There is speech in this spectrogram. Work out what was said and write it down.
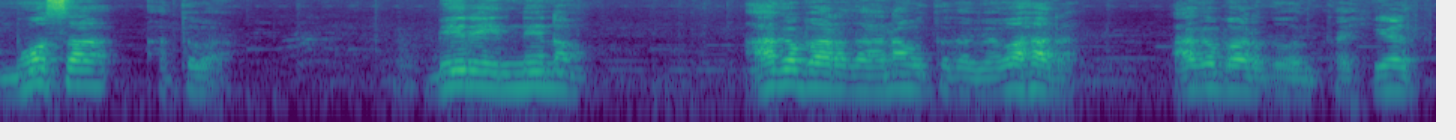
ಮೋಸ ಅಥವಾ ಬೇರೆ ಇನ್ನೇನೋ ಆಗಬಾರದ ಅನಾಹುತದ ವ್ಯವಹಾರ ಆಗಬಾರದು ಅಂತ ಹೇಳ್ತಾ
